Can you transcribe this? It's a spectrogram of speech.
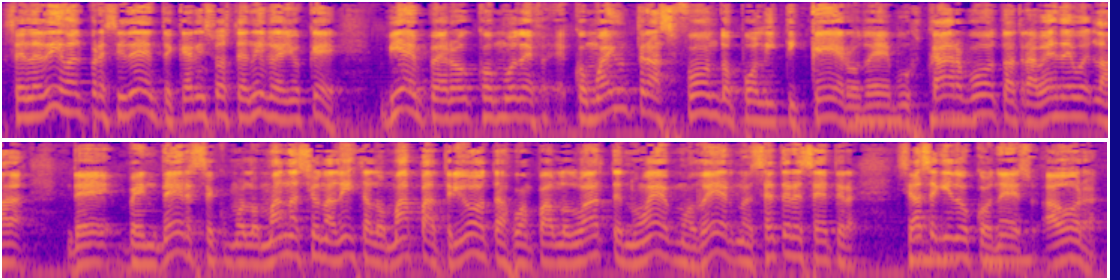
se le dijo al presidente que era insostenible, yo qué, bien, pero como de- como hay un trasfondo politiquero de buscar votos a través de la de venderse como los más nacionalistas, los más patriotas, Juan Pablo Duarte nuevo, moderno, etcétera, etcétera, se ha seguido con eso. Ahora,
